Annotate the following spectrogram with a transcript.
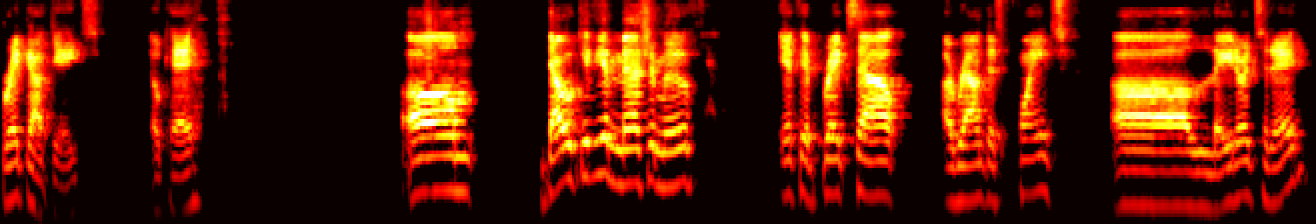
breakout dates. Okay. Um, that will give you a measure move if it breaks out around this point uh later today.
